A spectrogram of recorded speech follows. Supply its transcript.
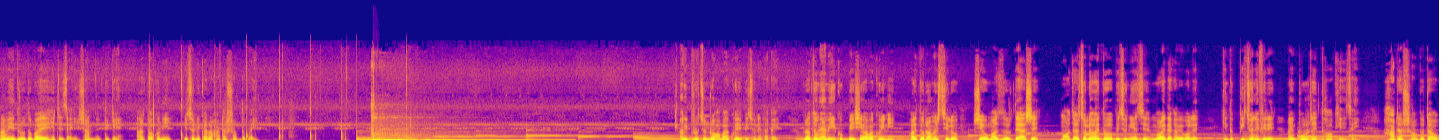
আমি দ্রুত পায়ে হেঁটে যাই সামনের দিকে, আর তখনই পিছনে কারও হাঁটার শব্দ পাই। আমি প্রচণ্ড অবাক হয়ে পিছনে তাকাই। প্রথমে আমি খুব বেশি অবাক হইনি, হয়তো রমেশ ছিল, সেও মাছ ধরতে আসে। মজার চলে হয়তো পিছু নিয়েছে, ভয় দেখাবে বলে। কিন্তু পিছনে ফিরে আমি পুরোটাই থ খেয়ে যাই। হাঁটার শব্দটাও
